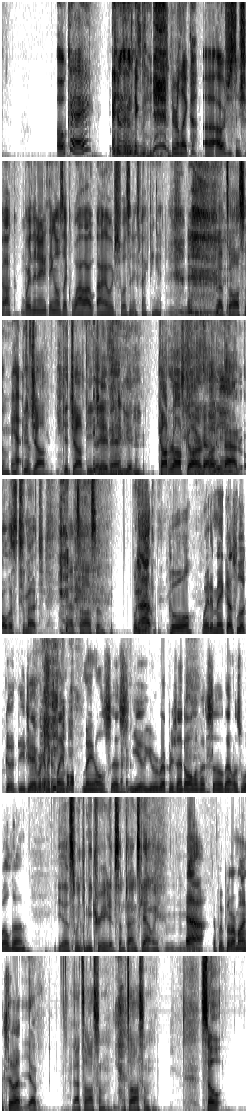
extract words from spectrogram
okay. And then like, they were like, uh, I was just in shock more than anything. I was like, wow, I, I just wasn't expecting it. That's awesome. Yeah, Good 'cause- job. Good job, DJ, man. You, you caught her off guard, buddy. Bad, almost too much. That's awesome. What do you Not think? cool. Way to make us look good, DJ. We're going to claim all males as you. You represent all of us. So that was well done. Yes, we can be creative sometimes, can't we? Yeah. If we put our minds to it. Yep. That's awesome. That's awesome. So,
